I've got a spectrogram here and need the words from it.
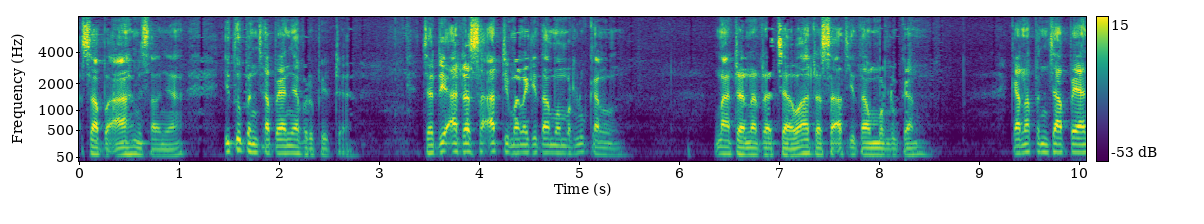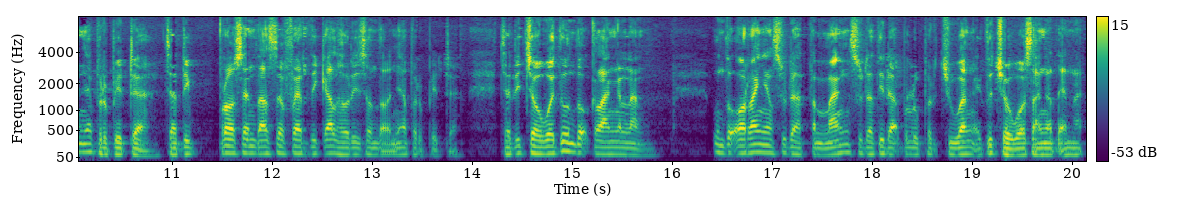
sabah misalnya, itu pencapaiannya berbeda. Jadi ada saat di mana kita memerlukan nada-nada Jawa, ada saat kita memerlukan karena pencapaiannya berbeda. Jadi prosentase vertikal horizontalnya berbeda. Jadi Jawa itu untuk kelangenan. Untuk orang yang sudah tenang, sudah tidak perlu berjuang, itu Jawa sangat enak.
